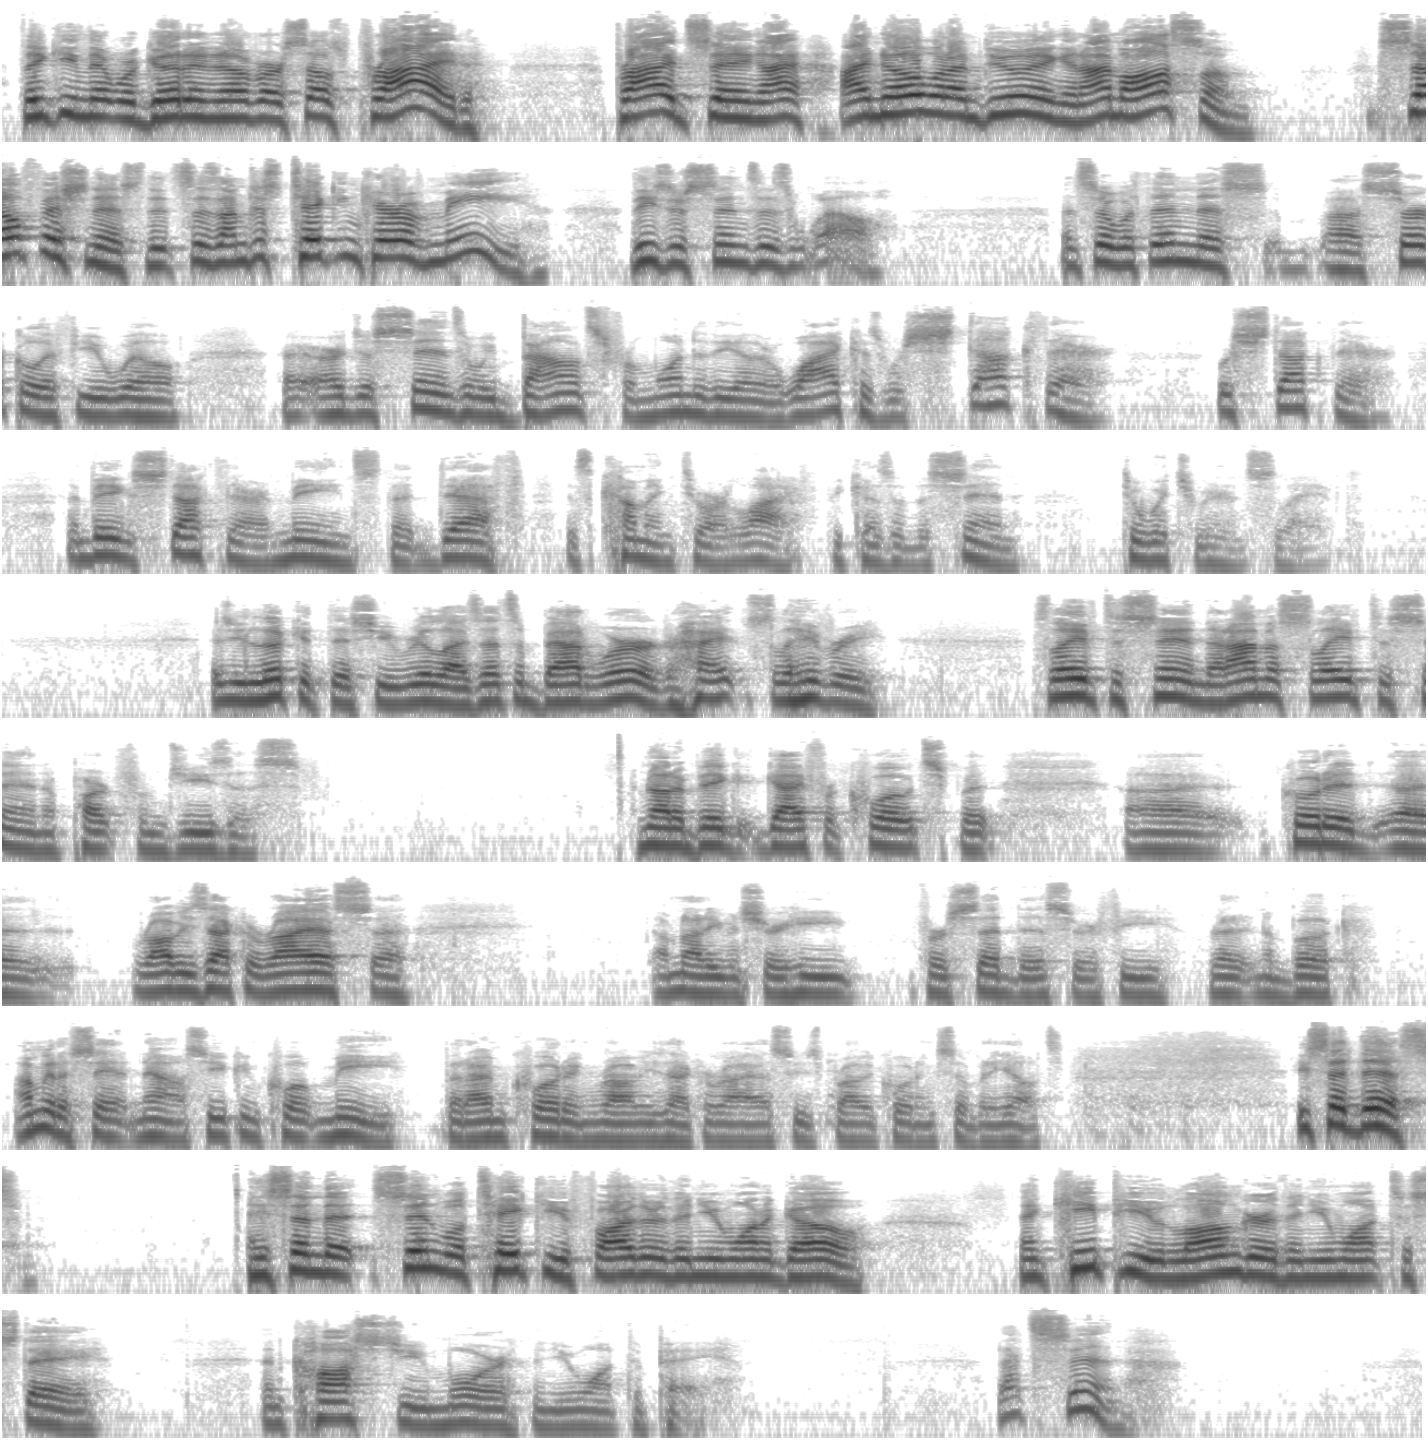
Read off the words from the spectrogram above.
thinking that we're good in and of ourselves. Pride. Pride saying, I, I know what I'm doing and I'm awesome. Selfishness that says, I'm just taking care of me. These are sins as well. And so within this uh, circle, if you will, are just sins, and we bounce from one to the other. Why? Because we're stuck there. We're stuck there. And being stuck there means that death is coming to our life because of the sin to which we're enslaved. As you look at this, you realize that's a bad word, right? Slavery. Slave to sin, that I'm a slave to sin apart from Jesus. I'm not a big guy for quotes, but uh, quoted uh, Ravi Zacharias. Uh, I'm not even sure he first said this or if he read it in a book. I'm going to say it now so you can quote me, but I'm quoting Ravi Zacharias, who's probably quoting somebody else. He said this He said that sin will take you farther than you want to go and keep you longer than you want to stay and cost you more than you want to pay. That's sin.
